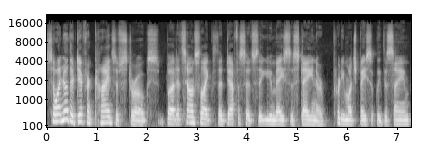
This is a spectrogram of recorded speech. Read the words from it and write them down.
So I know there are different kinds of strokes, but it sounds like the deficits that you may sustain are pretty much basically the same,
